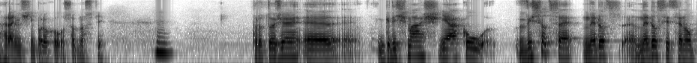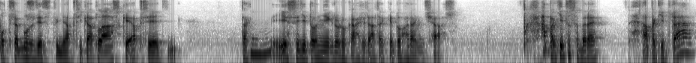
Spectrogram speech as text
hraniční poruchou osobnosti. Hmm. Protože když máš nějakou vysoce nedos, nedosycenou potřebu z dětství, například lásky a přijetí, tak mm-hmm. jestli ti to někdo dokáže dát, tak je to hraničář. A pak ti to sebere. A pak ti to dá.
